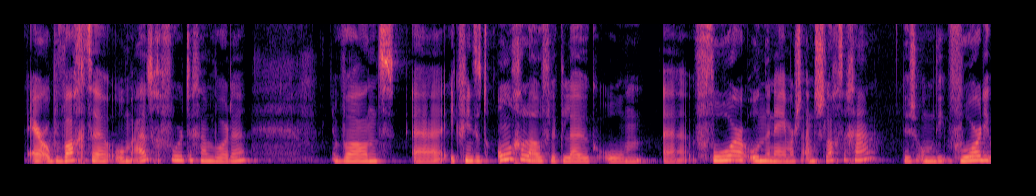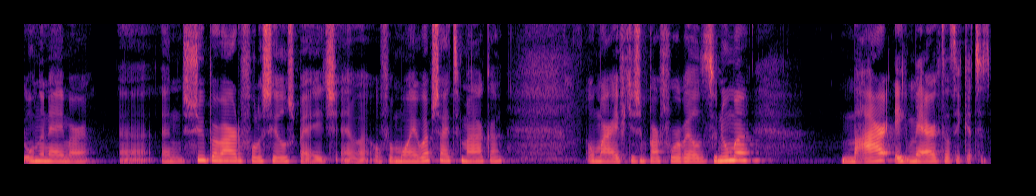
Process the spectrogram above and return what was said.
erop wachten om uitgevoerd te gaan worden. Want uh, ik vind het ongelooflijk leuk om uh, voor ondernemers aan de slag te gaan. Dus om die, voor die ondernemer uh, een super waardevolle salespage of een mooie website te maken. Om maar eventjes een paar voorbeelden te noemen. Maar ik merk dat ik het het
